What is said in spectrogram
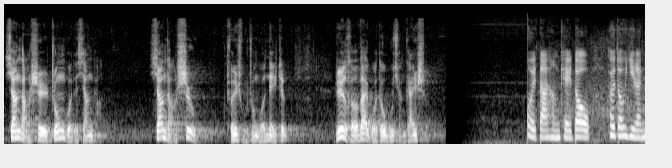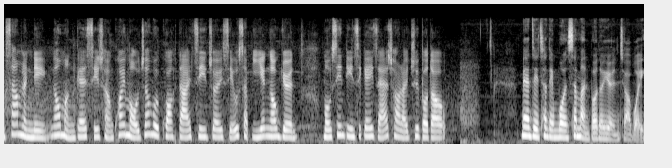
香港是中国的香港，香港事务纯属中国内政，任何外国都无权干涉。会大行其道，去到二零三零年，欧盟嘅市场规模将会扩大至最少十二亿欧元。无线电视记者蔡丽珠报道。呢一节七点半，新闻报道员再会。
